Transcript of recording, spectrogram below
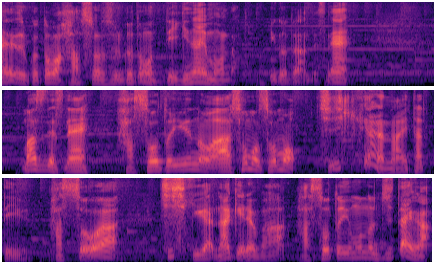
えることも発想することもできないもんだということなんですね。まずですね発想というのはそもそも知識から成り立っている発想は知識がなければ発想というもの自体が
